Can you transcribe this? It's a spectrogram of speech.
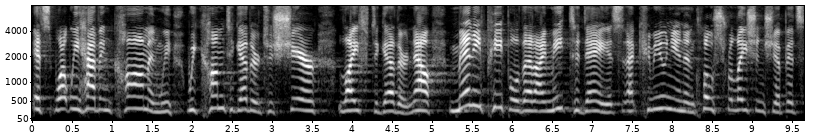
It's what we have in common. We, we come together to share life together. Now, many people that I meet today, it's that communion and close relationship. It's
